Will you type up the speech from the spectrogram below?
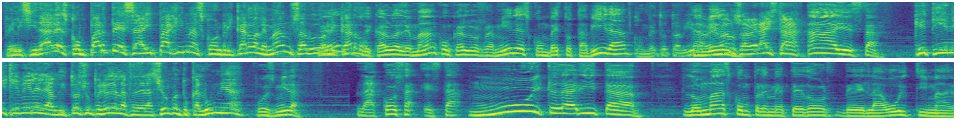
Felicidades, compartes ahí páginas con Ricardo Alemán. Un saludo a ¿Eh? Ricardo. Ricardo Alemán, con Carlos Ramírez, con Beto Tavira. Con Beto Tavira. A ver, También. vamos a ver, ahí está. Ahí está. ¿Qué tiene que ver el auditor superior de la federación con tu calumnia? Pues mira, la cosa está muy clarita. Lo más comprometedor de la última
